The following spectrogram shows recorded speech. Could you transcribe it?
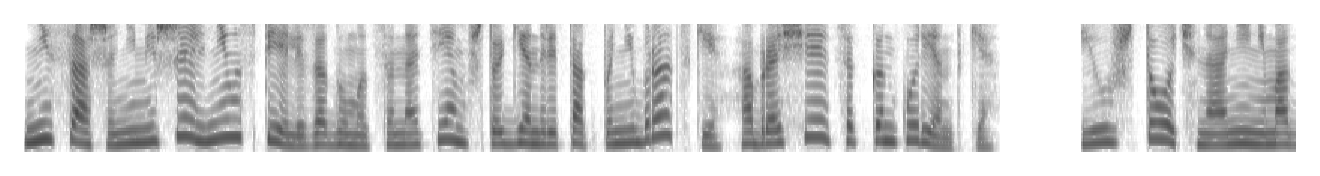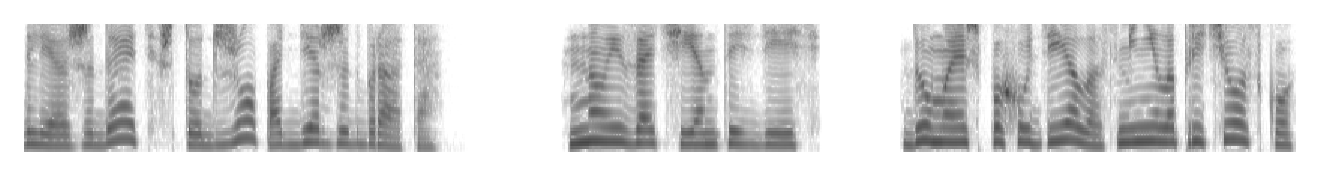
Ни Саша, ни Мишель не успели задуматься над тем, что Генри так по-небратски обращается к конкурентке. И уж точно они не могли ожидать, что Джо поддержит брата. «Ну и зачем ты здесь? Думаешь, похудела, сменила прическу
